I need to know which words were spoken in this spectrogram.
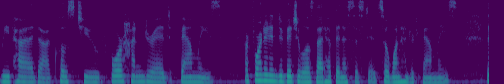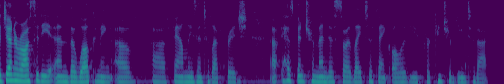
We've had uh, close to 400 families or 400 individuals that have been assisted, so 100 families. The generosity and the welcoming of uh, families into Lethbridge uh, has been tremendous, so I'd like to thank all of you for contributing to that.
